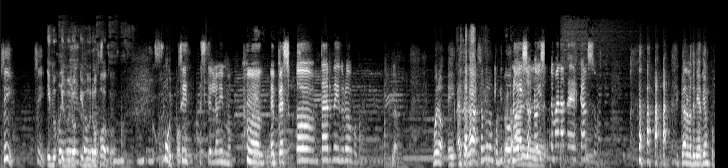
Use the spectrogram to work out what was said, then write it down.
Sí, sí, Y, du- y duró, y duró poco. muy poco. Sí, es lo mismo. Como Sí. empezó tarde y duró poco. Claro. Bueno, eh, aterrizándolo un poquito. No al- hizo, no hizo semanas de descanso. claro, no tenía tiempo.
